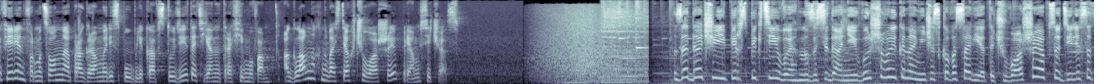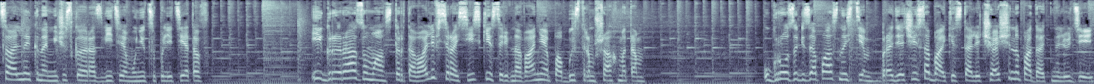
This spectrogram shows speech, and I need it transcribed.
в эфире информационная программа «Республика». В студии Татьяна Трофимова. О главных новостях Чувашии прямо сейчас. Задачи и перспективы. На заседании Высшего экономического совета Чувашии обсудили социально-экономическое развитие муниципалитетов. Игры разума. Стартовали всероссийские соревнования по быстрым шахматам. Угроза безопасности. Бродячие собаки стали чаще нападать на людей.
